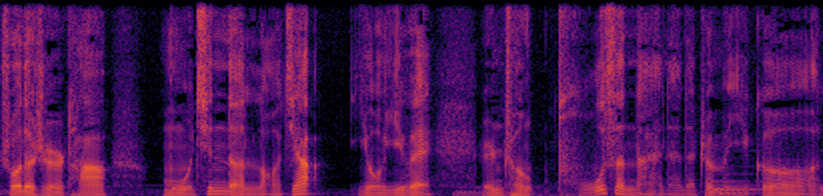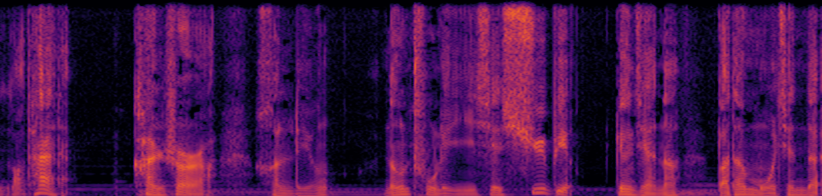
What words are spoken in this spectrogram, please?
说的是他母亲的老家有一位人称菩萨奶奶的这么一个老太太，看事儿啊很灵，能处理一些虚病，并且呢，把他母亲的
